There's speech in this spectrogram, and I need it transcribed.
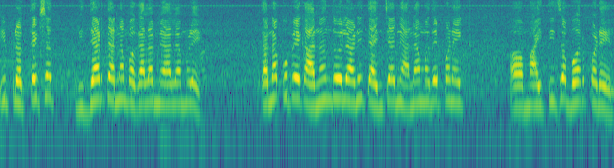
ही प्रत्यक्षात विद्यार्थ्यांना बघायला मिळाल्यामुळे त्यांना खूप एक आनंद होईल आणि त्यांच्या ज्ञानामध्ये पण एक माहितीचं माहितीचा भर पडेल.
